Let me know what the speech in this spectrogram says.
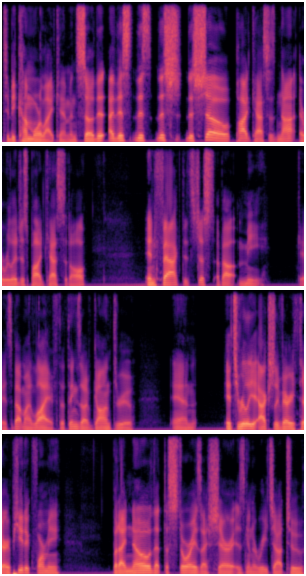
to become more like him. And so th- this this this this show podcast is not a religious podcast at all. In fact, it's just about me. Okay, it's about my life, the things I've gone through, and it's really actually very therapeutic for me. But I know that the stories I share is going to reach out to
